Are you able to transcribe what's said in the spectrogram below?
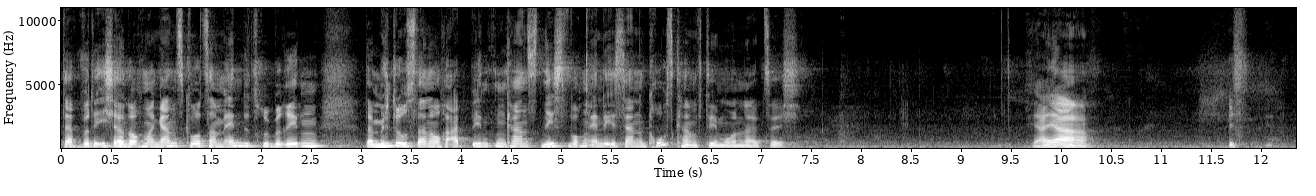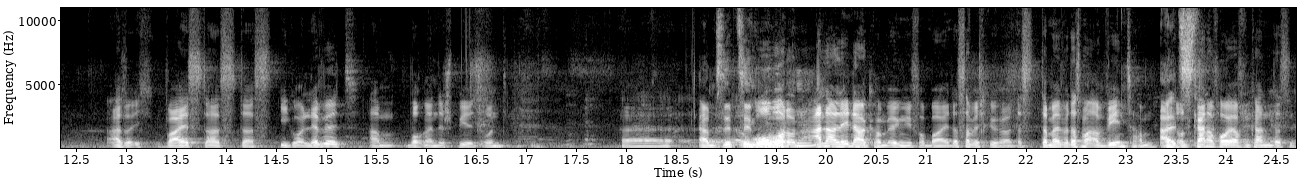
da würde ich ja noch mal ganz kurz am Ende drüber reden, damit du es dann auch abbinden kannst. Nächstes Wochenende ist ja eine Großkampfdemo in Leipzig. Ja, ja. Ist, also ich weiß, dass, dass Igor Levitt am Wochenende spielt und äh, Am 17. Robert und Annalena kommen irgendwie vorbei. Das habe ich gehört. Das, damit wir das mal erwähnt haben und Als- uns keiner vorwerfen kann, dass sie.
